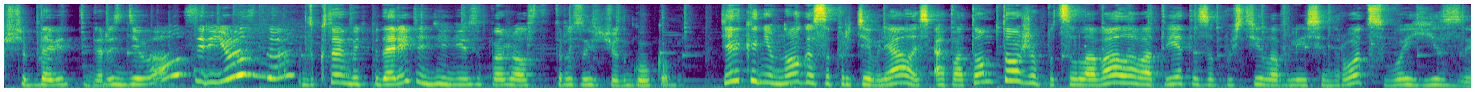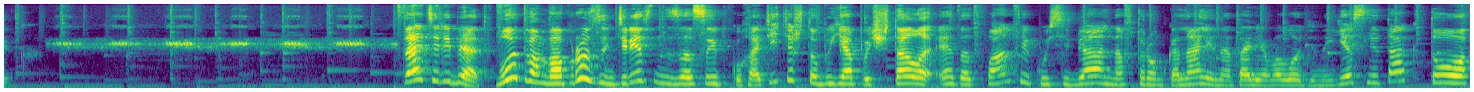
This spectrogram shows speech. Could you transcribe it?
Чтоб Давид тебя раздевал? Серьезно? Кто-нибудь подарите Денису, пожалуйста, трусы с Чонгуком. Телька немного сопротивлялась, а потом тоже поцеловала в ответ и запустила в Лисин рот свой язык. Кстати, ребят, вот вам вопрос интересный засыпку. Хотите, чтобы я почитала этот фанфик у себя на втором канале Наталья Володина? Если так, то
